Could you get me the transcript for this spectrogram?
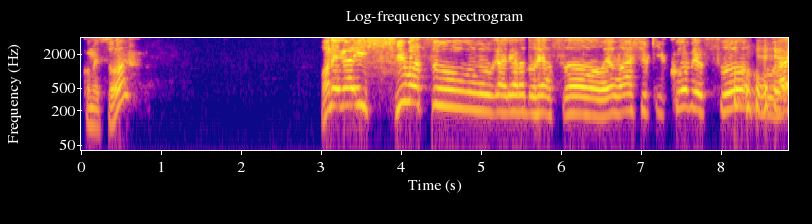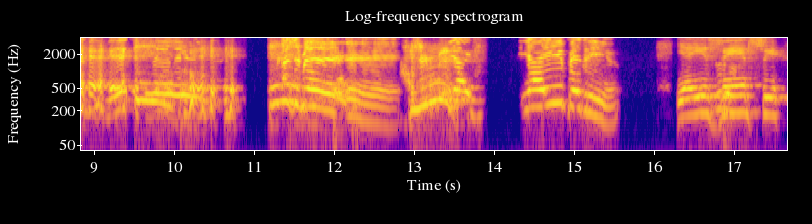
Começou? Onegai Shimasu, galera do Reação. Eu acho que começou o Hajime. Hajime! Hajime! E aí, e aí, Pedrinho? E aí, gente?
